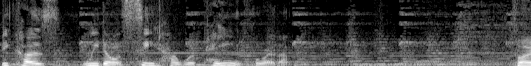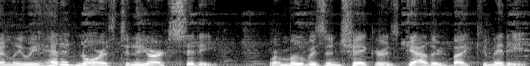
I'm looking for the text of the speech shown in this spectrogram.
because we don't see how we're paying for them. Finally, we headed north to New York City, where movers and shakers gathered by committee.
